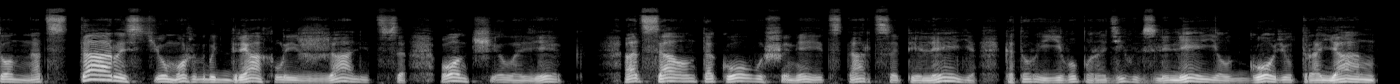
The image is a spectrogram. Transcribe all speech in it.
он над старостью, Может быть, дряхлый жалится, он человек. Отца он такого ж имеет старца Пелея, Который его породил и взлелеял горю Троян,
